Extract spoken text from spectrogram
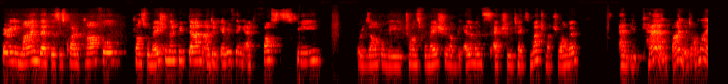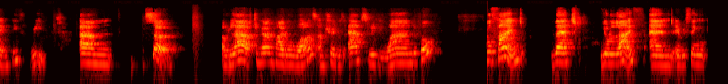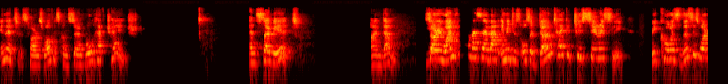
bearing in mind that this is quite a powerful transformation that we've done. I did everything at fast speed. For example, the transformation of the elements actually takes much, much longer. And you can find it on my MP3. Um, so, I would love to know how it all was. I'm sure it was absolutely wonderful. You'll find that your life and everything in it, as far as wealth is concerned, will have changed and so be it. I'm done. Yes. Sorry, one thing I must say about images also don't take it too seriously because this is what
